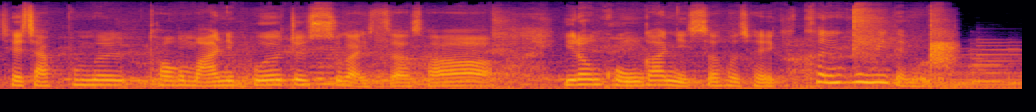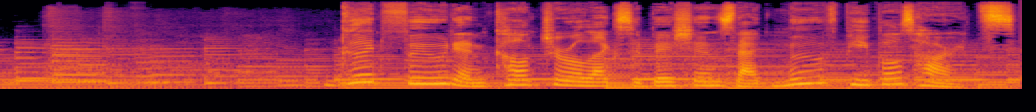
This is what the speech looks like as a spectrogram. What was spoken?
제 작품을 더욱 많이 보여줄 수가 있어서 이런 공간이 있어서 저에게 큰 힘이 됩니다. Good food and cultural exhibitions that move people's hearts.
